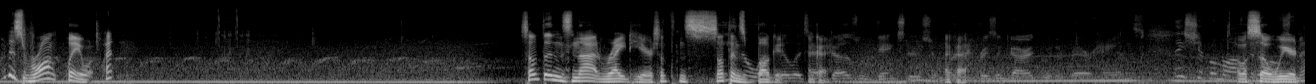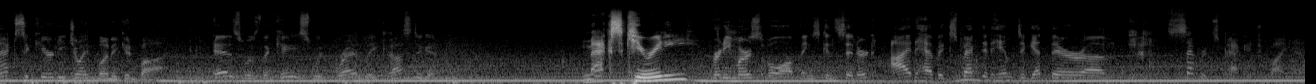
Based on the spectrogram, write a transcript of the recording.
What is wrong? Wait, what? Something's not right here. Something's something's you know bugging. Okay. does with gangsters who Okay. prison guards with their bare hands? They ship them off That was so weird. max security joint money can buy, as was the case with Bradley Costigan. Max security? Pretty merciful, all things considered. I'd have expected him to get their um, severance package by now.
